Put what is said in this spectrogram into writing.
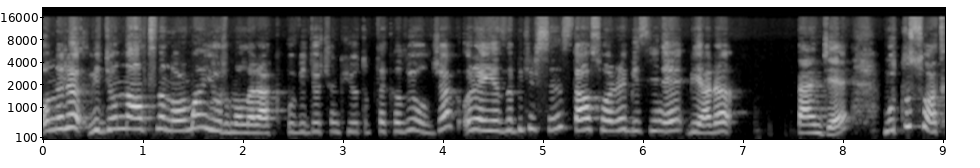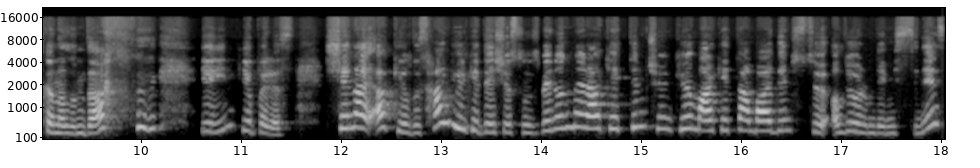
Onları videonun altına normal yorum olarak bu video çünkü YouTube'da kalıyor olacak. Oraya yazabilirsiniz. Daha sonra biz yine bir ara bence Mutlu Suat kanalında yayın yaparız. Şenay Akyıldız hangi ülkede yaşıyorsunuz? Ben onu merak ettim çünkü marketten badem sütü alıyorum demişsiniz.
